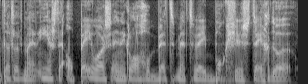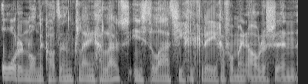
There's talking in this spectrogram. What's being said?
dat het mijn eerste LP was en ik lag op bed met twee boxjes tegen de oren. Want ik had een klein geluidsinstallatie gekregen van mijn ouders. En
